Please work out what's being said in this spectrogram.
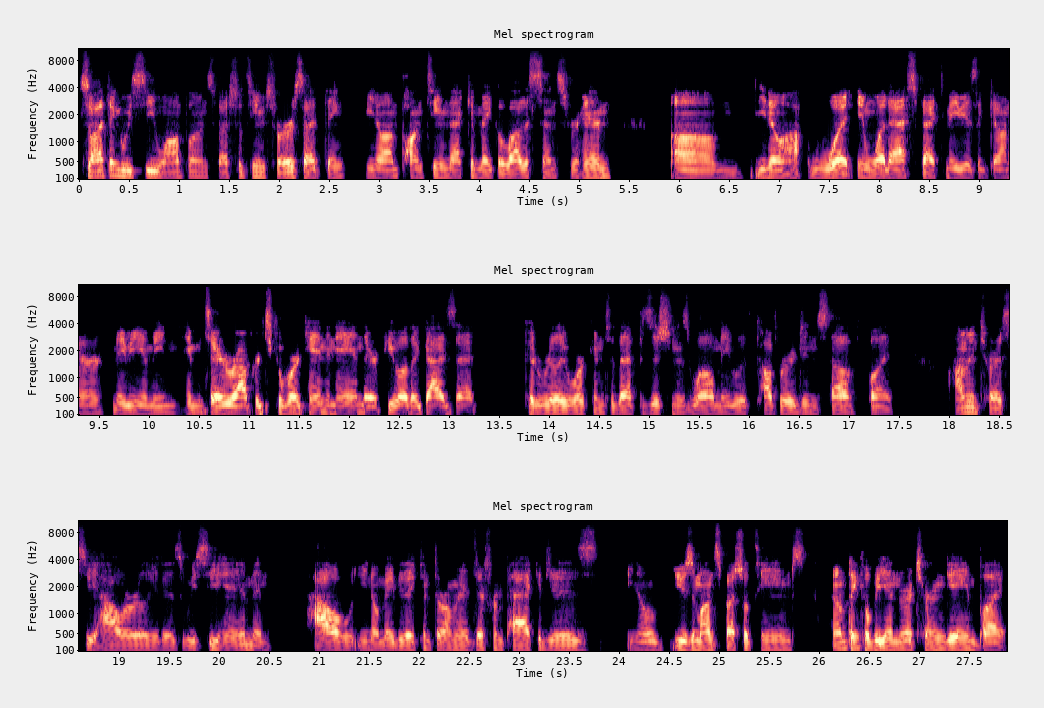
so I think we see Nwankpa in special teams first. I think you know I'm punting that can make a lot of sense for him. Um, you know what in what aspect? Maybe as a gunner. Maybe I mean him and Terry Roberts could work hand in hand. There are a few other guys that could really work into that position as well, maybe with coverage and stuff. But I'm interested to see how early it is we see him and how you know maybe they can throw him in different packages you know use him on special teams i don't think he'll be in the return game but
